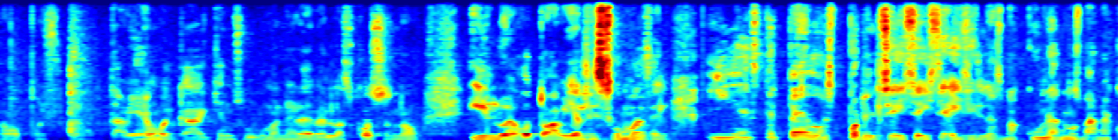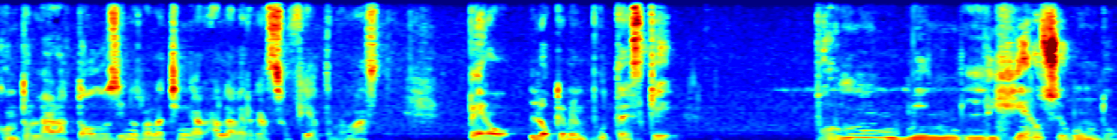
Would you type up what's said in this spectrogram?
no, pues está bien, güey, cada quien su manera de ver las cosas, ¿no? Y luego todavía le sumas el, y este pedo es por el 666 y las vacunas nos van a controlar a todos y nos van a chingar a la verga, Sofía, te mamaste. Pero lo que me emputa es que por un ligero segundo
